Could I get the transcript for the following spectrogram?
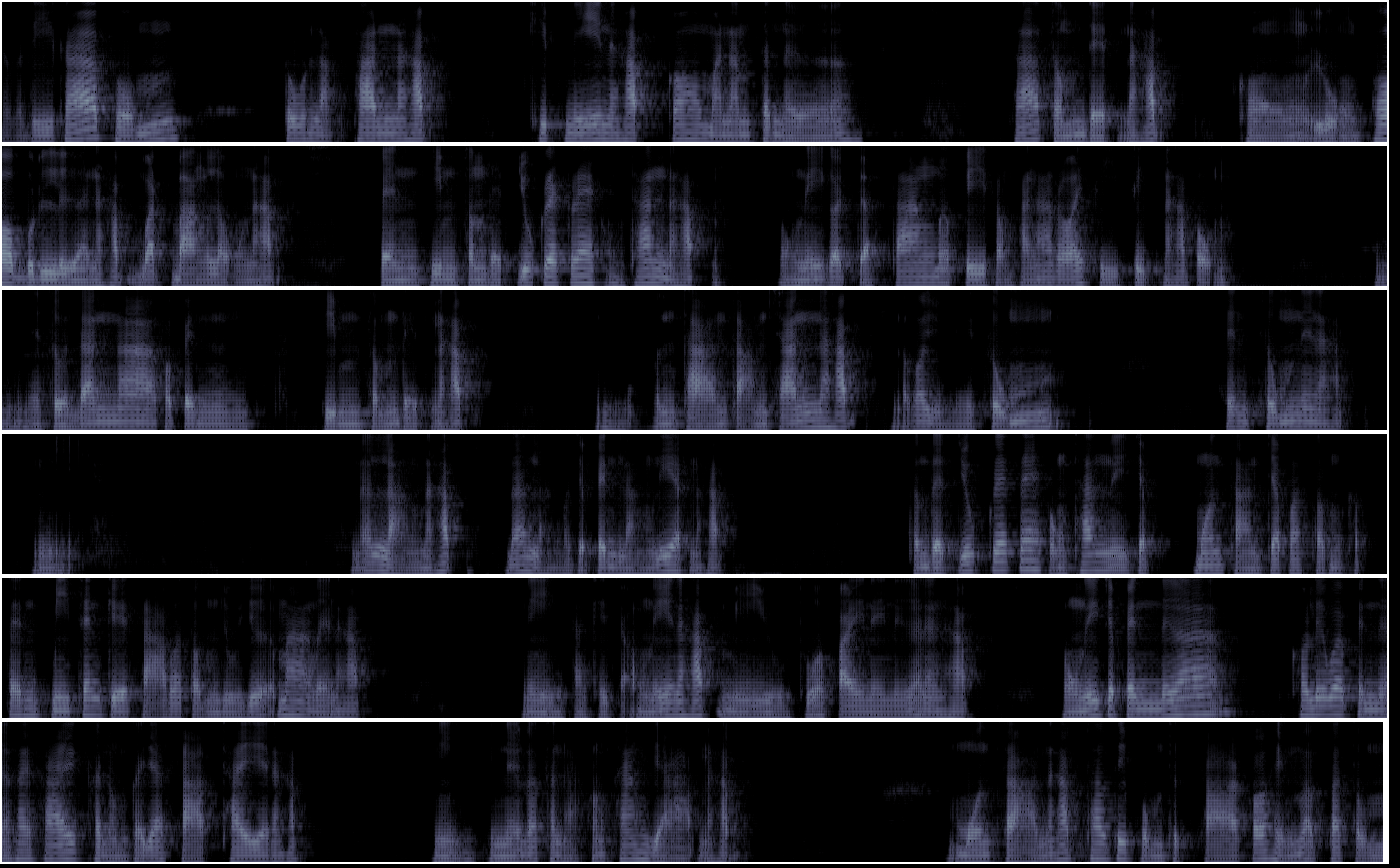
สวัสดีครับผมตูนหลักพันนะครับ คลิปนี้นะครับก็มานำเสนอ พระสมเด็จนะครับของหลวงพ่อบุญเหลือนะครับ วัดบางหลงนะครับ เป็นพิมพ์สมเด็จยุคแรก ๆ ของท่านนะครับองค์นี้ก็จัดสร้างเมื่อปี 2540 นะครับผมนี่ในส่วนด้านหน้าก็เป็นพิมพ์สมเด็จนะครับ อยู่บนฐานสามชั้นนะครับ แล้วก็อยู่ในซุ้ม ส้นซุ้มเนี่ยนะครับนี่ด้านหลังนะครับ ด้านหลังก็จะเป็นหลังเรียบนะครับสมเด็จยุคแรก ๆ ของท่านนี่จะมวลสารจะผสมกับเส้นมีเส้นเกษาผสมอยู่เยอะมากเลยนะครับ นี่สังเกตจากองค์นี้นะครับ มีอยู่ทั่วไปในเนื้อนะครับองค์นี้จะเป็นเนื้อเขาเรียกว่าเป็นเนื้อคล้าย ๆ ขนมกระยาศาสตร์ไทยนะครับ นี่เป็นเนื้อลักษณะค่อนข้างหยาบนะครับ มวลสารนะครับ เท่าที่ผมศึกษาก็เห็นว่าผสม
